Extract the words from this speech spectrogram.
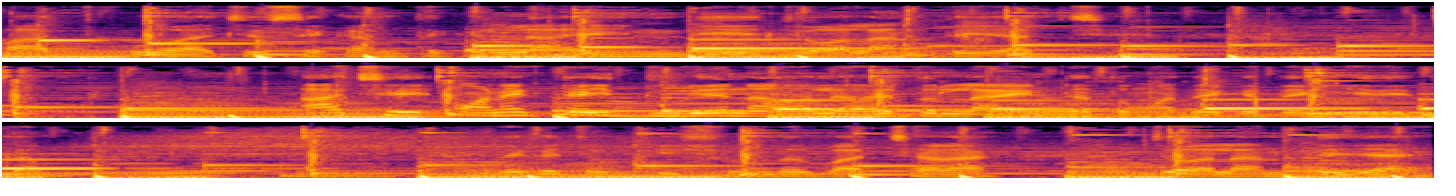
পাতকু আছে, সেখান থেকে লাইন দিয়ে জল আনতে যাচ্ছে। আছে অনেকটাই দূরে, না হলে হয়তো লাইনটা তোমাদেরকে দেখিয়ে দিতাম। দেখেছ কি সুন্দর বাচ্চারা জল আনতে যায়।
